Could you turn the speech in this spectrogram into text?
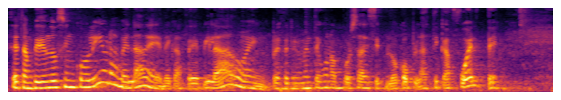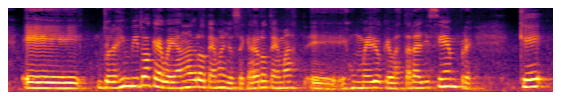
Se están pidiendo 5 libras, ¿verdad?, de, café pilado, en, preferiblemente en una bolsa de ciploco plástica fuerte. Eh, yo les invito a que vean Agrotemas, yo sé que Agrotemas eh, es un medio que va a estar allí siempre, que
